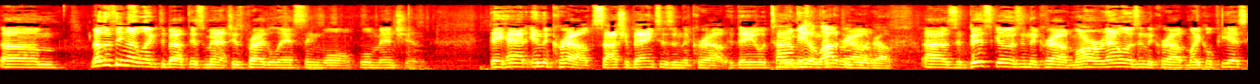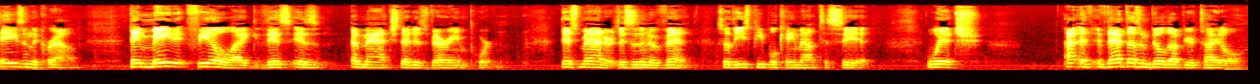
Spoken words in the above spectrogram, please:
Um, another thing I liked about this match is probably the last thing we'll we'll mention. They had in the crowd Sasha Banks is in the crowd. Hideo Itami's They had a in lot the of people in crowd. the crowd. Uh, Zbyszko's in the crowd. Mauro Ranallo's in the crowd. Michael P.S. Hayes in the crowd. They made it feel like this is a match that is very important. This matters. This is an event. So these people came out to see it. Which, if, if that doesn't build up your title,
